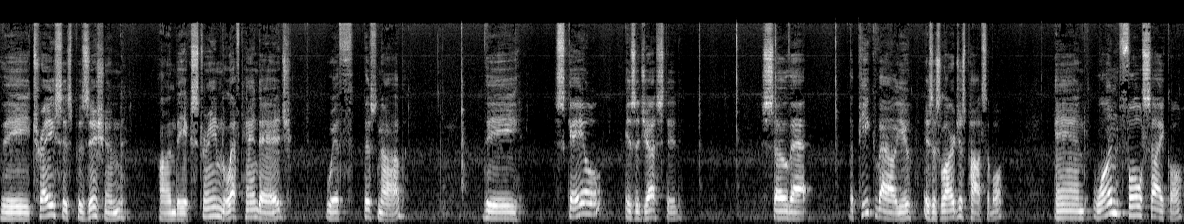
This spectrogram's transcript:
The trace is positioned on the extreme left-hand edge with this knob. The scale is adjusted so that the peak value is as large as possible and one full cycle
